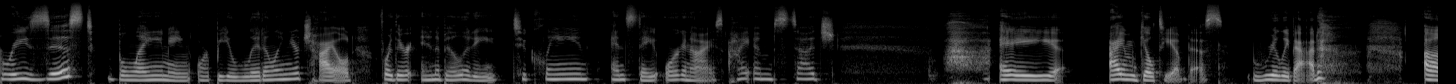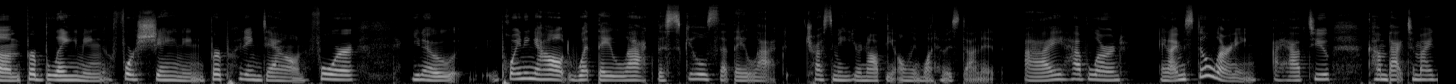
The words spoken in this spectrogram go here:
resist blaming or belittling your child for their inability to clean and stay organized. I am such a I am guilty of this really bad. um, for blaming, for shaming, for putting down, for, you know, pointing out what they lack, the skills that they lack. Trust me, you're not the only one who has done it. I have learned and I'm still learning. I have to come back to my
